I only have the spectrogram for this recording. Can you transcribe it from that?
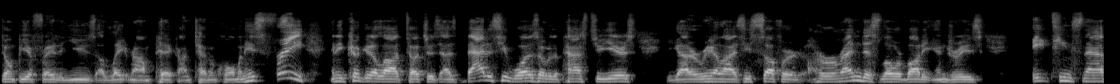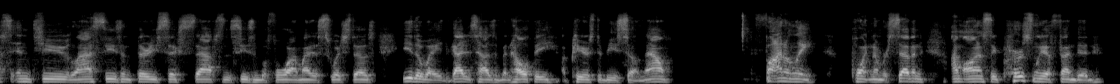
Don't be afraid to use a late round pick on Tevin Coleman. He's free and he could get a lot of touches. As bad as he was over the past two years, you got to realize he suffered horrendous lower body injuries 18 snaps into last season, 36 snaps the season before. I might have switched those. Either way, the guy just hasn't been healthy, appears to be so now. Finally, point number seven, I'm honestly personally offended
